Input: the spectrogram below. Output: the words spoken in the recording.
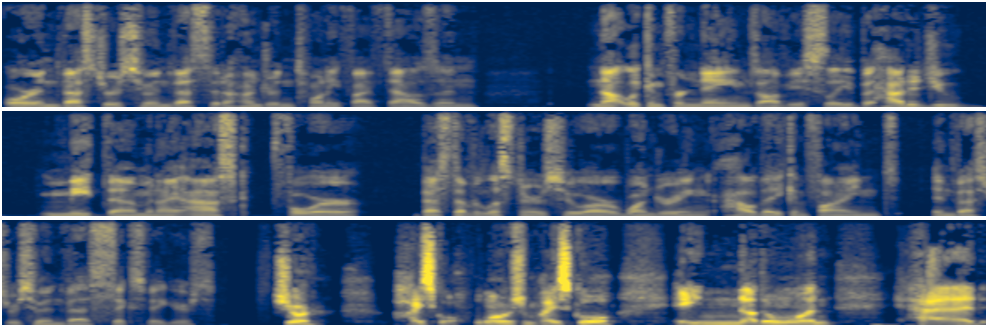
or investors who invested 125,000 not looking for names obviously, but how did you meet them? And I ask for best ever listeners who are wondering how they can find investors who invest six figures. Sure. High school. One was from high school. Another one had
